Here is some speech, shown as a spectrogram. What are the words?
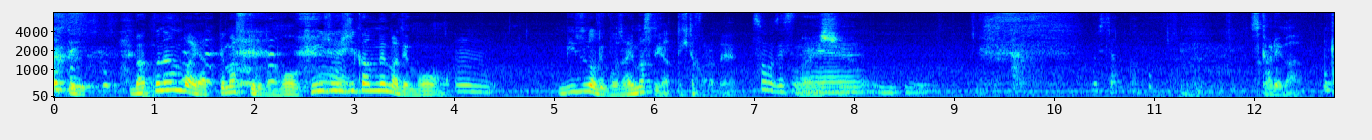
えーだってバックナンバーやってますけれども90時間目までもうん、水野でございますでやってきたからね。そうです毎週。ね。どうしちゃった疲れが。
